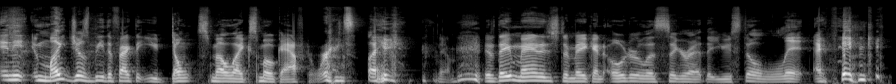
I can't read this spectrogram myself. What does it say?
and it, it might just be the fact that you don't smell like smoke afterwards. Like, Yeah. if they manage to make an odorless cigarette that you still lit, I think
